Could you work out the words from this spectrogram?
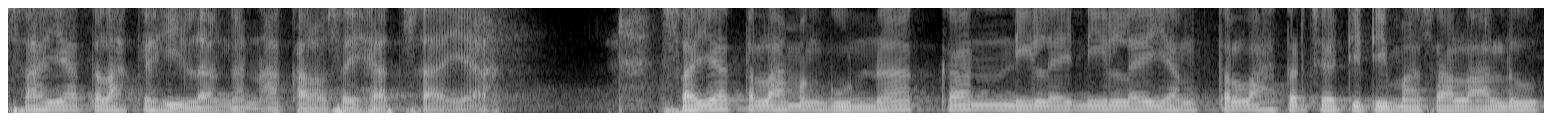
saya telah kehilangan akal sehat saya. Saya telah menggunakan nilai-nilai yang telah terjadi di masa lalu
